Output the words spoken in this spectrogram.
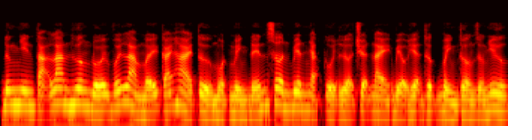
Đừng nhìn tạ Lan Hương đối với làm mấy cái hải tử một mình đến sơn biên nhặt tuổi lửa chuyện này biểu hiện thực bình thường dường như,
